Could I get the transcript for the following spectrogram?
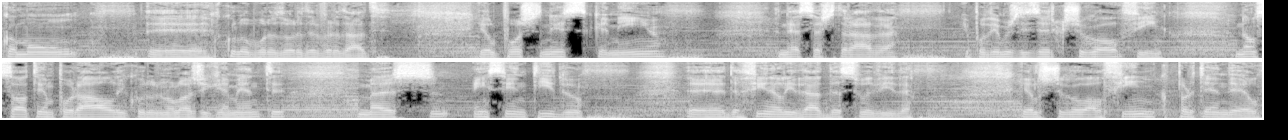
como um eh, colaborador da verdade. Ele pôs-se nesse caminho, nessa estrada, e podemos dizer que chegou ao fim, não só temporal e cronologicamente, mas em sentido eh, da finalidade da sua vida. Ele chegou ao fim que pretendeu,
